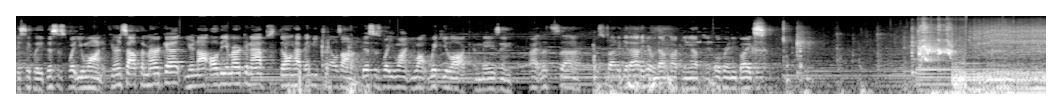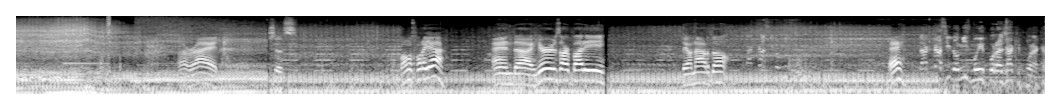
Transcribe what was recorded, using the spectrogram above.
Basically, this is what you want. If you're in South America, you're not, all the American apps don't have any trails on them. This is what you want. You want Wikiloc, amazing. All right, let's, uh, let's try to get out of here without knocking out over any bikes. All right, just vamos por allá. And uh, here's our buddy Leonardo. Eh? Casi lo mismo ir por allá que por acá.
